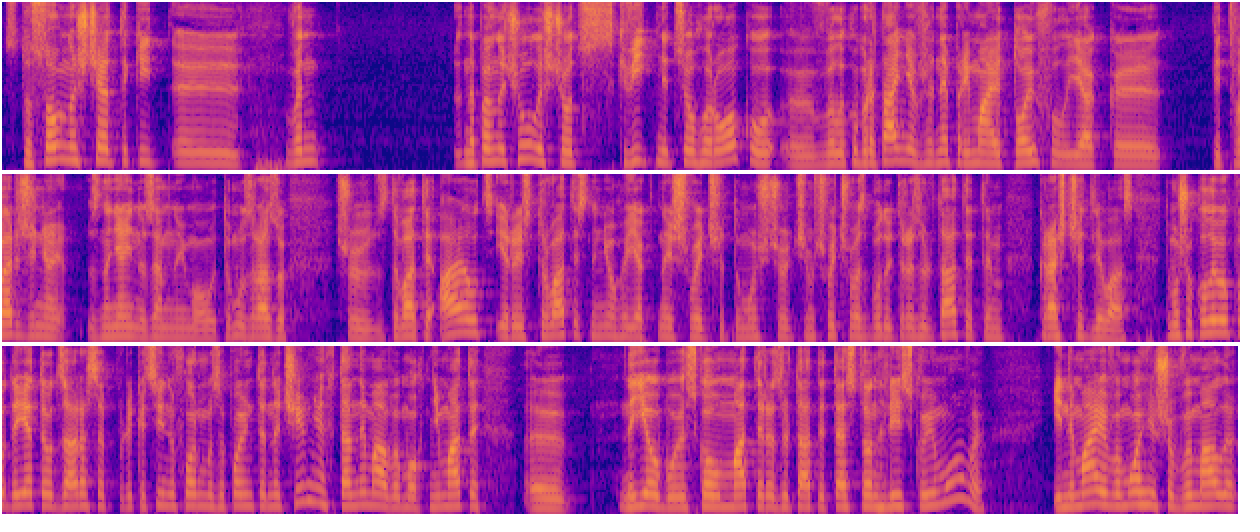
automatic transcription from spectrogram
Стосовно ще такий. Е, ви напевно чули, що з квітня цього року е, Великобританія вже не приймає TOEFL як е, підтвердження знання іноземної мови. Тому зразу що здавати IELTS і реєструватись на нього якнайшвидше, тому що чим швидше у вас будуть результати, тим краще для вас. Тому що коли ви подаєте от зараз аплікаційну форму заповнити на Чівнінг, там нема вимог ні мати, е, не є обов'язково мати результати тесту англійської мови. І немає вимоги, щоб ви мали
